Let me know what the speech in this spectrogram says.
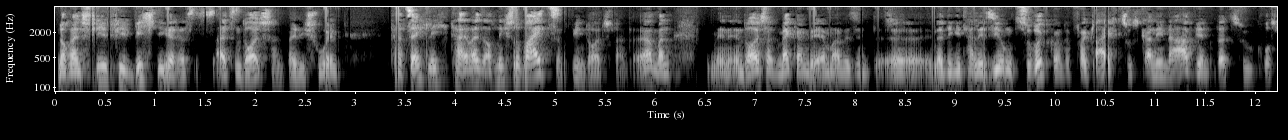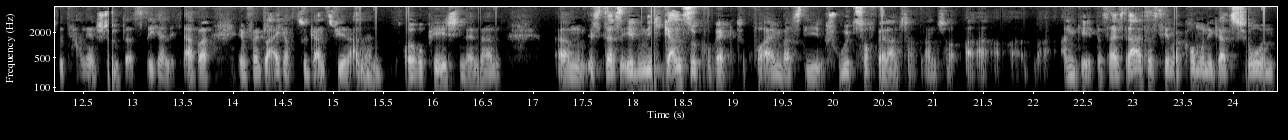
noch ein viel, viel wichtigeres ist als in Deutschland, weil die Schulen tatsächlich teilweise auch nicht so weit sind wie in Deutschland. Ja, man, in, in Deutschland meckern wir immer, wir sind äh, in der Digitalisierung zurück und im Vergleich zu Skandinavien oder zu Großbritannien stimmt das sicherlich, aber im Vergleich auch zu ganz vielen anderen europäischen Ländern ähm, ist das eben nicht ganz so korrekt, vor allem was die Schulsoftwarelandschaft angeht. Das heißt, da ist das Thema Kommunikation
